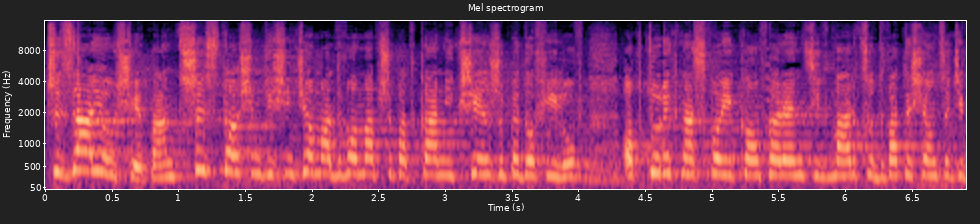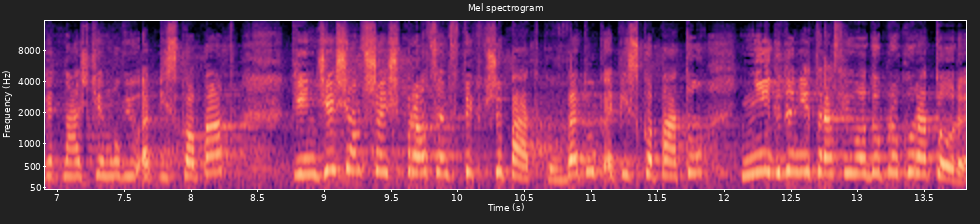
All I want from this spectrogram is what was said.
Czy zajął się pan 382 przypadkami księży pedofilów, o których na swojej konferencji w marcu 2019 mówił episkopat? 56% tych przypadków według episkopatu nigdy nie trafiło do prokuratury.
